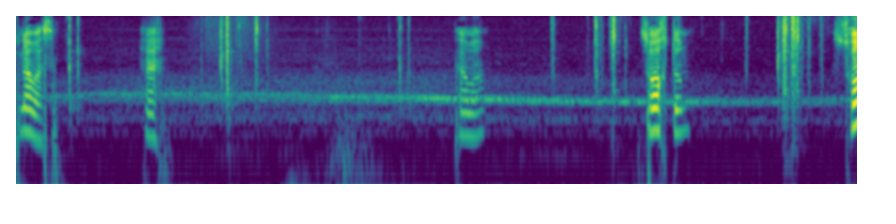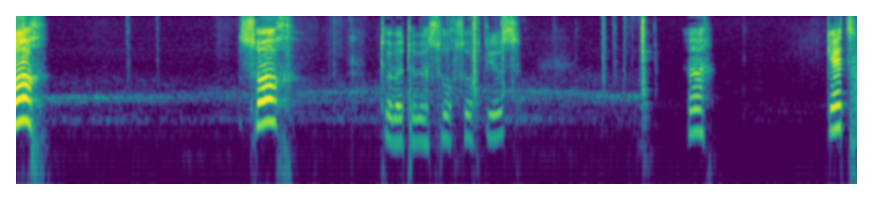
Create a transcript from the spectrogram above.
Şuna bas. Heh. Tamam. Soktum. Sok. Sok. Tövbe tövbe sok sok diyoruz. Hah. Get.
